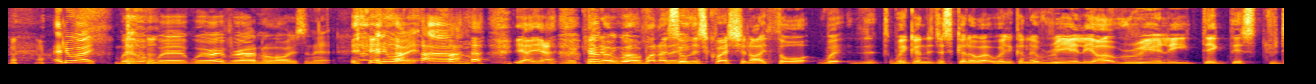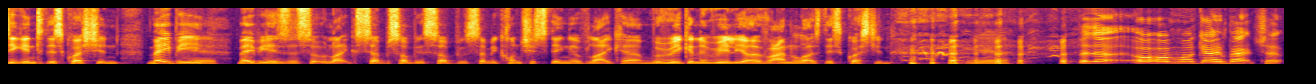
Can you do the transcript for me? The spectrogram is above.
Anyway, we're, we're, we're over analysing it. Anyway, um, yeah, yeah. We're You know, when I saw this question, I thought we're, we're going to just go. We're going to really, uh, really dig this, dig into this question. Maybe, Yeah. maybe as a sort of like sub, sub, sub, semi-conscious thing of like um, we're really going to really overanalyze this question. yeah. But uh, oh, oh, going back to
